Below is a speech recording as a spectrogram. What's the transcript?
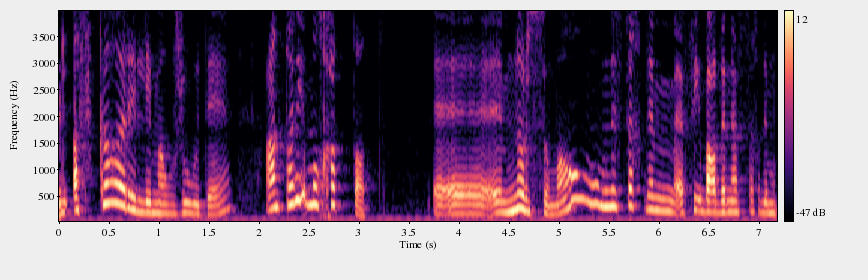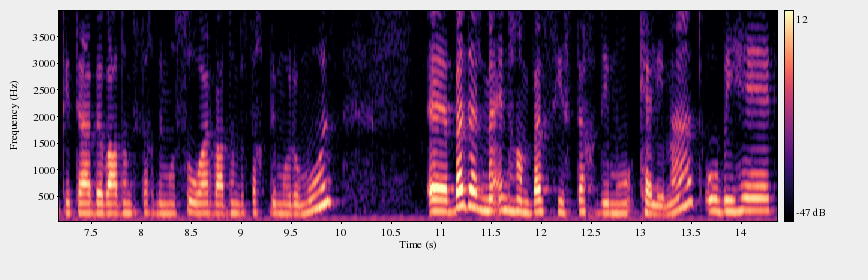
الأفكار اللي موجودة عن طريق مخطط بنرسمه وبنستخدم في بعض الناس بيستخدموا كتابة بعضهم بيستخدموا صور بعضهم بيستخدموا رموز بدل ما إنهم بس يستخدموا كلمات وبهيك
